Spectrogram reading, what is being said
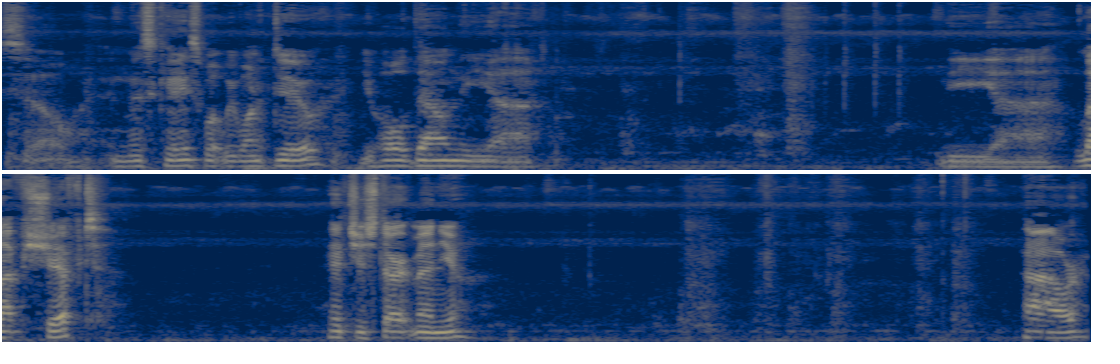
So in this case what we want to do you hold down the uh, the uh, left shift, hit your start menu, power,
